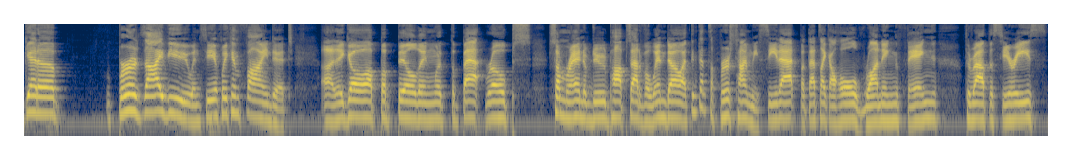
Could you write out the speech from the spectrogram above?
get a bird's eye view and see if we can find it. Uh, they go up a building with the bat ropes. Some random dude pops out of a window. I think that's the first time we see that, but that's like a whole running thing throughout the series.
